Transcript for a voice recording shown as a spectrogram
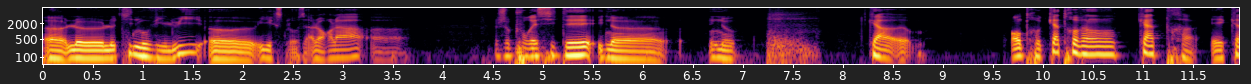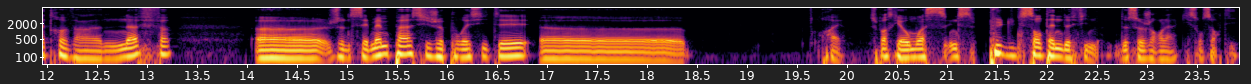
le, le teen movie, lui, il explose. Alors là, je pourrais citer une, une car, entre 84 et 89, euh, je ne sais même pas si je pourrais citer. euh, Ouais, je pense qu'il y a au moins plus d'une centaine de films de ce genre-là qui sont sortis.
